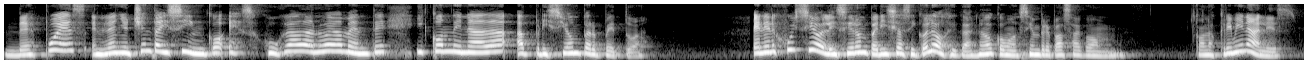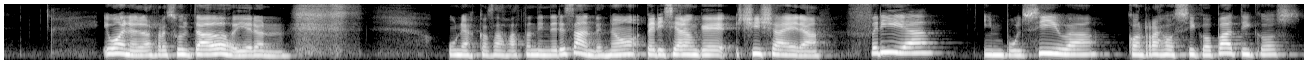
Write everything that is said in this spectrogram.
Después, en el año 85, es juzgada nuevamente y condenada a prisión perpetua. En el juicio le hicieron pericias psicológicas, ¿no? Como siempre pasa con, con los criminales. Y bueno, los resultados dieron unas cosas bastante interesantes, ¿no? Periciaron que Shisha era fría, impulsiva, con rasgos psicopáticos,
